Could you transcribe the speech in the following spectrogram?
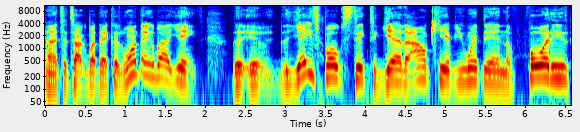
uh, to talk about that. Because one thing about Yates, the the Yates folks stick together. I don't care if you went there in the '40s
